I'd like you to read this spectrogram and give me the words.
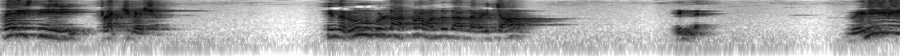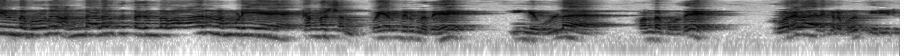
வேர் இஸ் தி பிளக்சுவேஷன் இந்த ரூமுக்குள்ள அப்புறம் வந்தது அந்த வெளிச்சம்? இல்லை. வெளியில இருந்த போது அந்த அளவுக்கு தகுந்தவாறு நம்முடைய கன்வர்ஷன் உயர்ந்திருந்தது. இங்க உள்ள வந்த போது குறைவா இருக்கிற போது தெரியுது.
